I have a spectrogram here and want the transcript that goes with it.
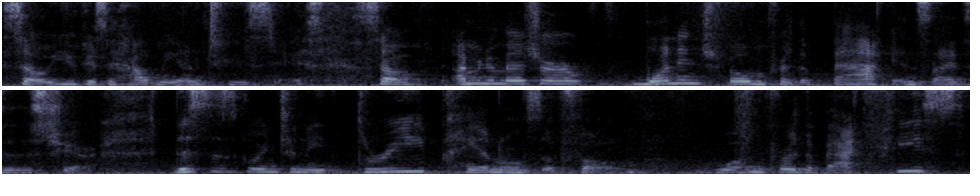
So you get to help me on Tuesdays. So I'm going to measure one inch foam for the back and sides of this chair. This is going to need three panels of foam, one for the back piece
